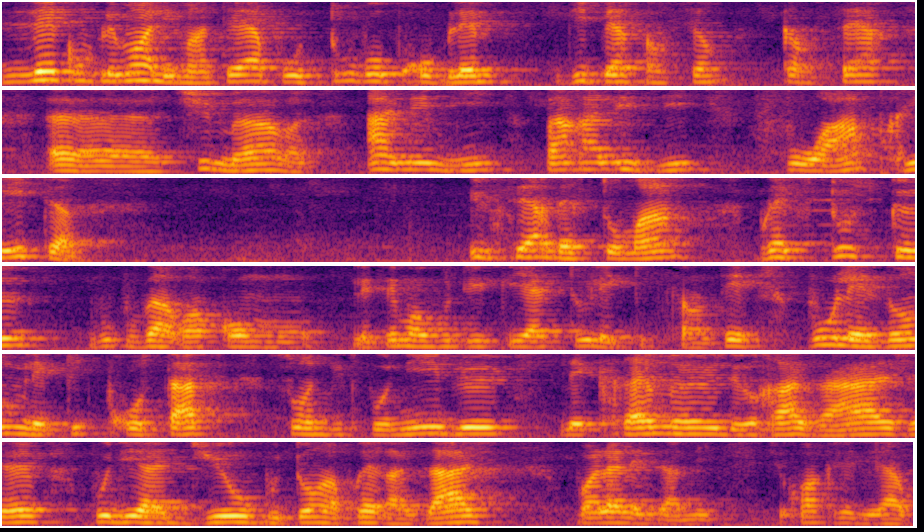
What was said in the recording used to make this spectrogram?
les compléments alimentaires pour tous vos problèmes d'hypertension, cancer, euh, tumeur, anémie, paralysie, foie, prite, ulcère d'estomac, bref, tout ce que vous pouvez avoir comme Laissez-moi vous dire qu'il y a tous les kits santé. Pour les hommes, les kits prostate sont disponibles. Les crèmes de rasage pour dire adieu au bouton après rasage. Voilà les amis. Je crois que j'ai déjà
